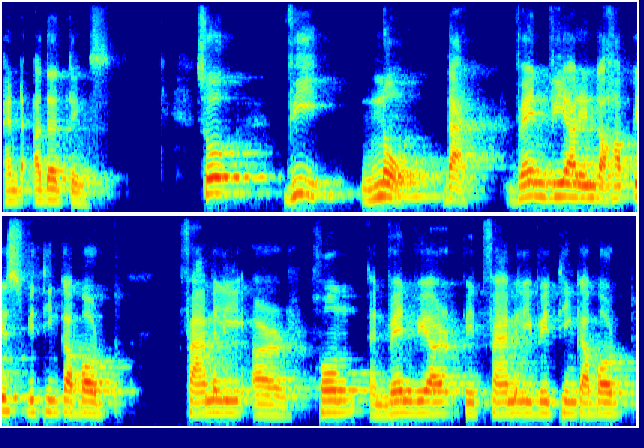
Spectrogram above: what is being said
and other things. So we know that when we are in the office, we think about family or home. And when we are with family, we think about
